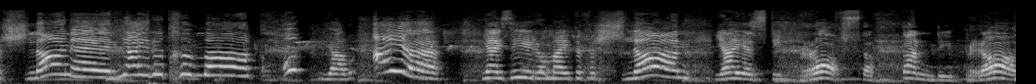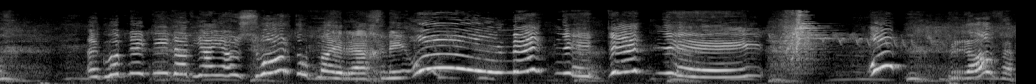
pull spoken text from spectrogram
Waterdraak verslaan en jy het dit gemaak op jou eie. Jy's hier om my te verslaan. Jy is die braafste van die braaf. Ek hoop net nie dat jy jou swaard op my reg nie. Ooh, net nie dit nie. Op, brave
